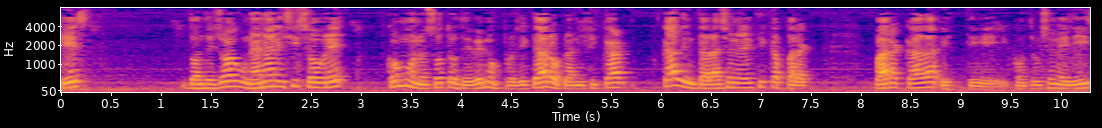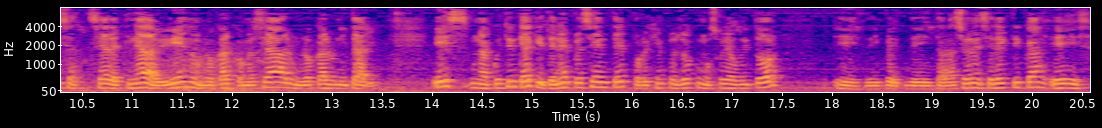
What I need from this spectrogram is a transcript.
que es donde yo hago un análisis sobre cómo nosotros debemos proyectar o planificar cada instalación eléctrica para, para cada este, construcción edilicia, sea destinada a vivienda, un local comercial, un local unitario. Es una cuestión que hay que tener presente, por ejemplo, yo como soy auditor, eh, de, instalaciones eléctricas es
